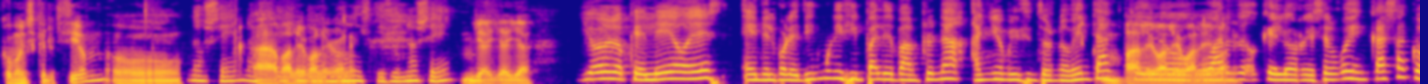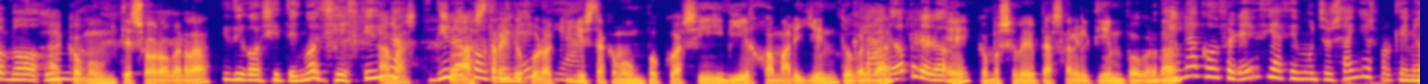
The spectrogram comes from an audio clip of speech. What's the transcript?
como inscripción o...? No sé, no Ah, sé. vale, vale, vale. no sé. Ya, ya, ya. Yo lo que leo es en el Boletín Municipal de Pamplona, año 1990, Vale, que, vale, lo vale, guardo, que lo reservo en casa como Ah, un... como un tesoro, ¿verdad? Y digo, si tengo, si es que de una, Además, de una has traído por aquí está como un poco así viejo, amarillento, ¿verdad? Claro, pero lo, ¿Eh? ¿Cómo se ve pasar el tiempo, verdad? una conferencia hace muchos años porque me,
